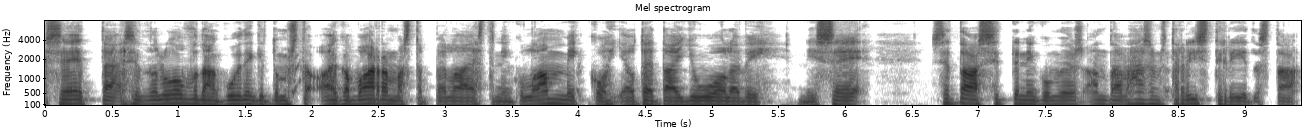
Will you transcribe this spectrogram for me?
se, että sieltä luovutaan kuitenkin tuommoista aika varmasta pelaajasta, niin kuin Lammikko, ja otetaan Juolevi, niin se, se taas sitten niin kuin myös antaa vähän semmoista ristiriitasta.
